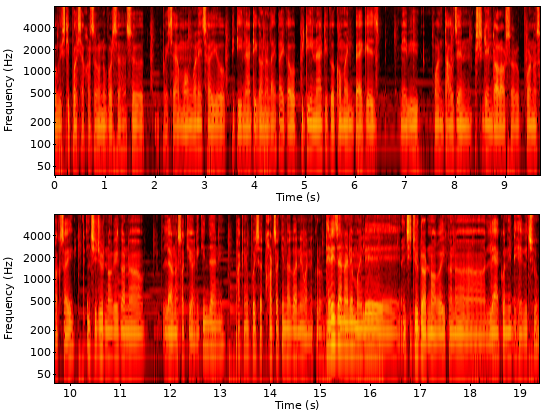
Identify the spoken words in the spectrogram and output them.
अभियसली पैसा खर्च गर्नुपर्छ। सो पैसा महँगो नै छ यो पिटी नाटी गर्नलाई। लाइक अब पिटी नाटीको combined package maybe one thousand Australian डलर्सहरू पर्न सक्छ है। इन्स्टिट्युट नगइकन ल्याउन सक्यो भने किन जाने? फाँकै पैसा खर्च किन गर्ने भन्ने कुरो। धेरैजनाले मैले इन्स्टिट्युटहरू नगइकन ल्याएको नै देखेको छु।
